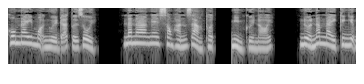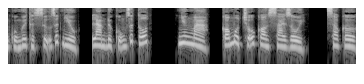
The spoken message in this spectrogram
hôm nay mọi người đã tới rồi. Nana nghe xong hắn giảng thuật, mỉm cười nói, nửa năm này kinh nghiệm của ngươi thật sự rất nhiều, làm được cũng rất tốt. Nhưng mà, có một chỗ con sai rồi. Sao cơ?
